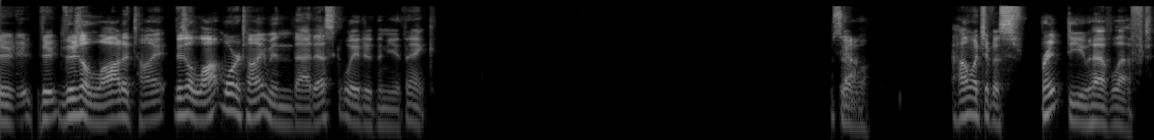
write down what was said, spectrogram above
there, there there's a lot of time there's a lot more time in that escalator than you think. So yeah. how much of a sprint do you have left?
